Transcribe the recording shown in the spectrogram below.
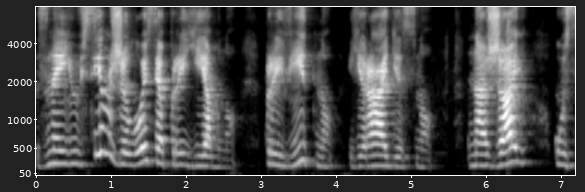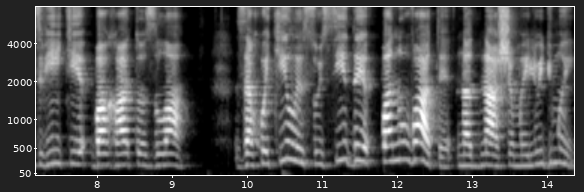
З нею всім жилося приємно, привітно й радісно. На жаль, у світі багато зла. Захотіли сусіди панувати над нашими людьми,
